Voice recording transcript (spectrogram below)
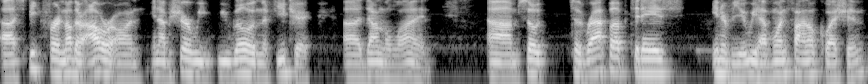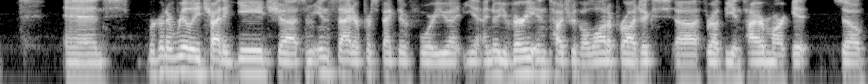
uh, speak for another hour on, and I'm sure we we will in the future uh, down the line. Um, so to wrap up today's interview, we have one final question, and we're going to really try to gauge uh, some insider perspective for you. I, know you're very in touch with a lot of projects uh, throughout the entire market. So,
